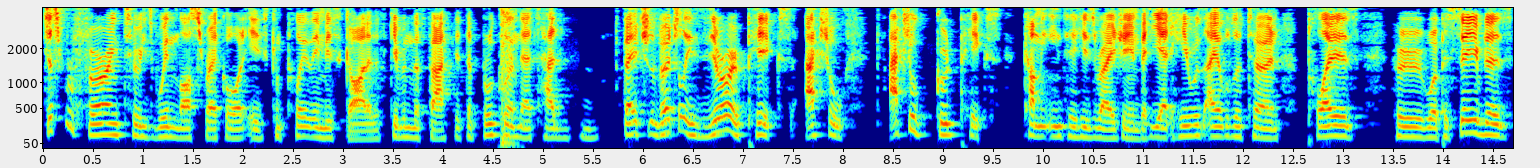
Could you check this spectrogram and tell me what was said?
just referring to his win loss record is completely misguided, given the fact that the Brooklyn Nets had virtually zero picks, actual actual good picks coming into his regime, but yet he was able to turn players who were perceived as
